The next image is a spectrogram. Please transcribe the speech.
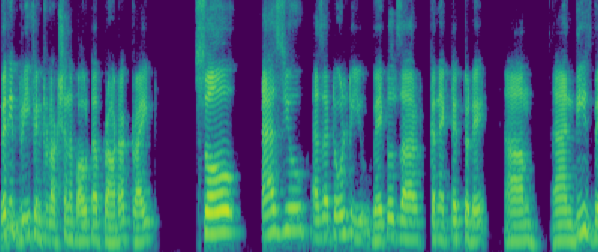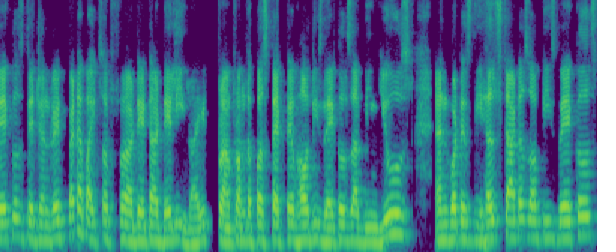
very brief introduction about our product, right? So, as you, as I told to you, vehicles are connected today um, and these vehicles, they generate petabytes of uh, data daily, right? From, from the perspective how these vehicles are being used and what is the health status of these vehicles.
